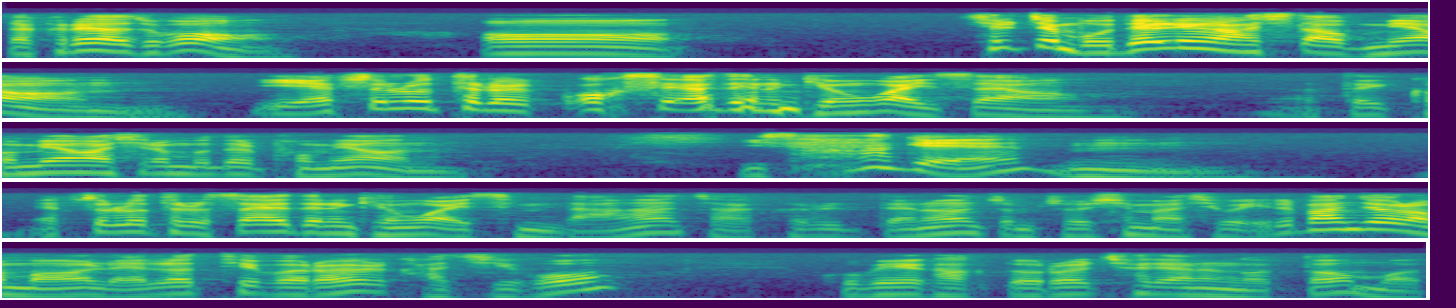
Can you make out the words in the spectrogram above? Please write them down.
자, 그래가지고 어, 실제 모델링을 하시다 보면 이 앱솔루트를 꼭 써야 되는 경우가 있어요. 어떻게 검명하시는 분들 보면 이상하게 음, 앱솔루트를 써야 되는 경우가 있습니다. 자, 그럴 때는 좀 조심하시고 일반적으로 뭐 렐러티브를 가지고 구배의 각도를 처리하는 것도 뭐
